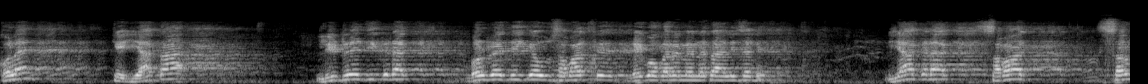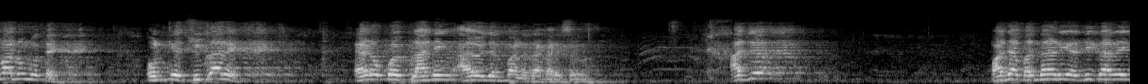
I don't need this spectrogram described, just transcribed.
કોલે? કે યાતા લીડરેજી કદાચ બળરેતી કે હું સમાજ કે ભેગો કરીને નતા હાલી શકે? યા કદાચ સમાજ સર્વાનુમતે ઉનકે સ્વીકારે, એનો કોઈ પ્લાનિંગ આયોજન પણ નતા કરી શકે આજે પાછા બંધારણીય અધિકારી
